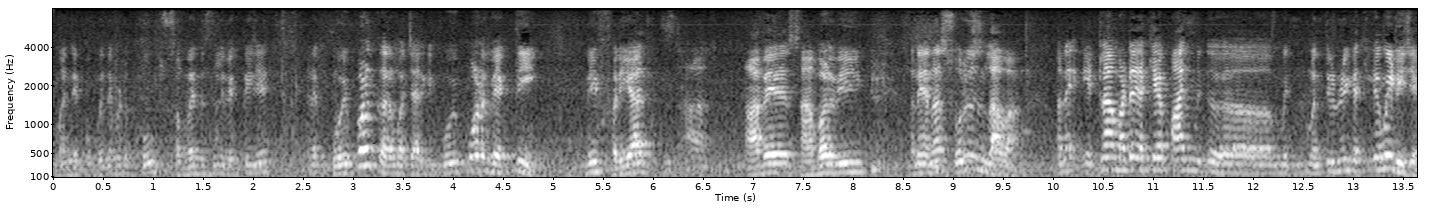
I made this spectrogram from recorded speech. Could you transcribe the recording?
માન્ય ભૂપેન્દ્ર પટેલ ખૂબ સંવેદનશીલ વ્યક્તિ છે અને કોઈ પણ કર્મચારી કે કોઈ પણ વ્યક્તિની ફરિયાદ આવે સાંભળવી અને એના સોલ્યુશન લાવવા અને એટલા માટે આખી આ પાંચ મિત- મંત્રીઓની આખી કમિટી છે.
